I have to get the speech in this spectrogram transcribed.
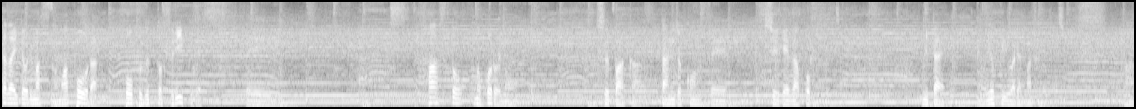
ただいておりますのはポーランドホープグッドスリープです、えー、ファーストの頃のスーパーカー男女混成シューゲーザーポップみたいなのをよく言われますけど、まあ、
